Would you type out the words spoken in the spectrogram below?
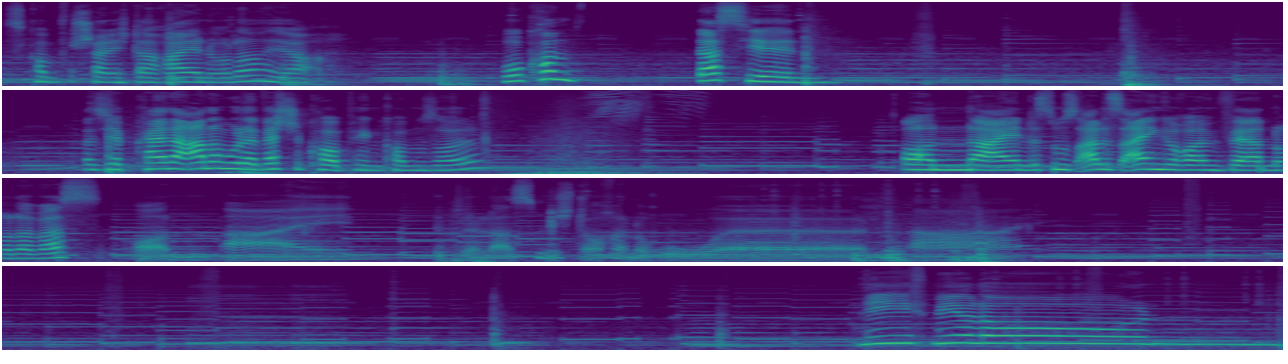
Das kommt wahrscheinlich da rein, oder? Ja. Wo kommt das hier hin? Also ich habe keine Ahnung, wo der Wäschekorb hinkommen soll. Oh nein, das muss alles eingeräumt werden, oder was? Oh nein. Bitte lass mich doch in Ruhe. Nein. Leave me alone.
